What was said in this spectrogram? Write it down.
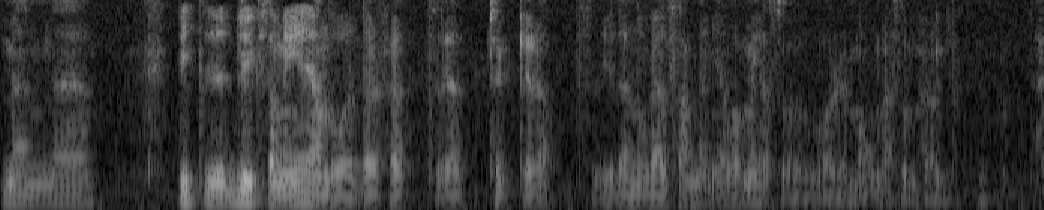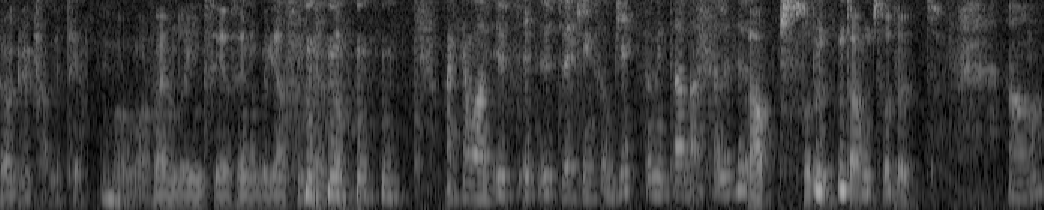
Men eh, lite blygsam är jag ändå därför att jag tycker att i den novellsamling jag var med så var det många som höll högre kvalitet. Mm. Och man får ändå inse sina begränsningar ibland. Man kan vara ut, ett utvecklingsobjekt om inte annat, eller hur? absolut, absolut. Ja.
